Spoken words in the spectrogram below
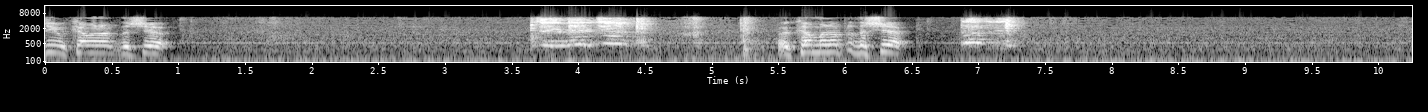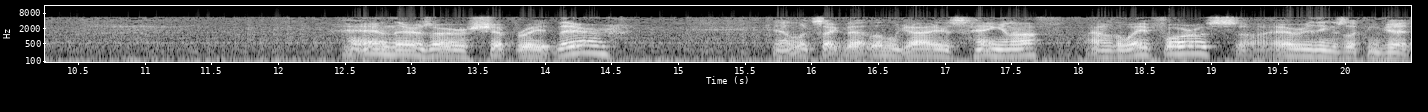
We're coming up the ship. We're coming up to the ship. And there's our ship right there. And it looks like that little guy is hanging off out of the way for us, so everything's looking good.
